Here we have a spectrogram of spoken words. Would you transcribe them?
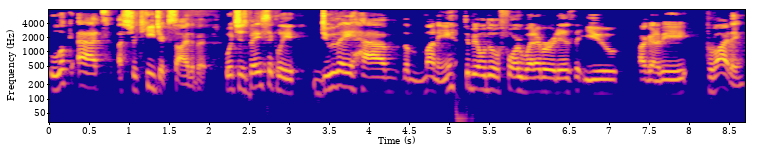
look at a strategic side of it, which is basically, do they have the money to be able to afford whatever it is that you are going to be providing?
